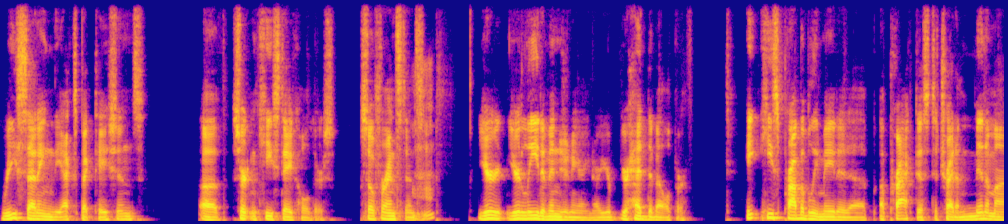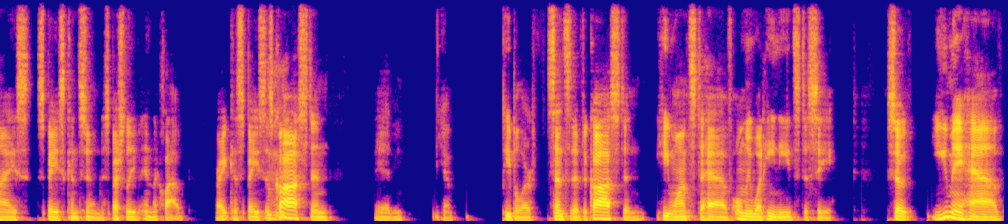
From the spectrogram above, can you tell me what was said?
resetting the expectations of certain key stakeholders. So, for instance, mm-hmm. your your lead of engineering or your your head developer, he, he's probably made it a, a practice to try to minimize space consumed, especially in the cloud, right? Because space is mm-hmm. cost, and and you know, people are sensitive to cost, and he wants to have only what he needs to see. So you may have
